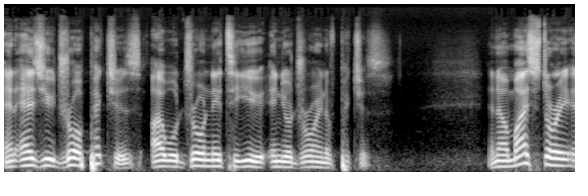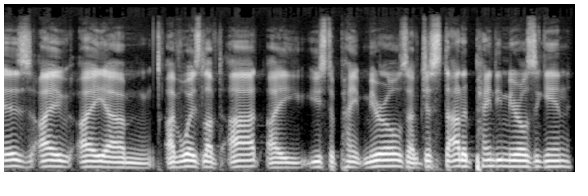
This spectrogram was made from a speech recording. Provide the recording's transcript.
And as you draw pictures, I will draw near to you in your drawing of pictures. And now my story is I, I, um, I've always loved art. I used to paint murals. I've just started painting murals again.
